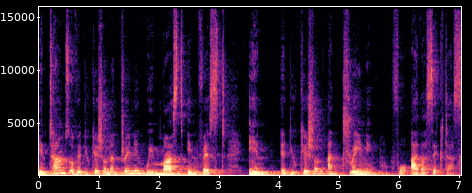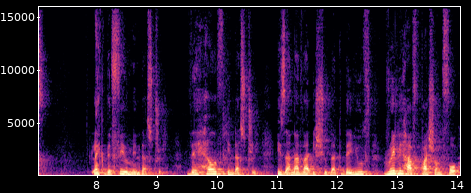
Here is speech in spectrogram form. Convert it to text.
In terms of education and training, we must invest in education and training for other sectors, like the film industry, the health industry is another issue that the youth really have passion for,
